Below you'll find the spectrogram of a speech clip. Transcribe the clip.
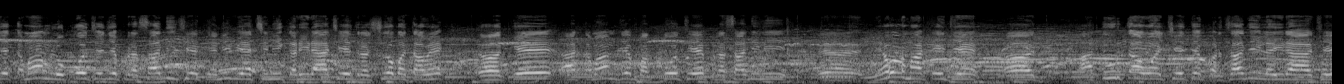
જે તમામ લોકો છે, જે પ્રસાદી છે, તેની વહેંચણી કરી રહ્યા છે. દ્રશ્યો બતાવે કે આ તમામ જે ભક્તો છે, પ્રસાદીની લેવા માટે જે આતુરતા હોય છે, તે પ્રસાદી લઈ રહ્યા છે.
